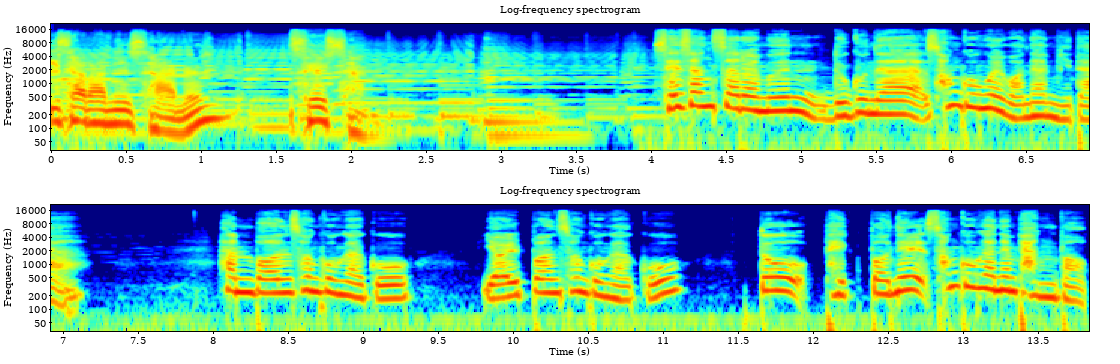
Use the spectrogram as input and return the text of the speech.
이 사람이 사는 세상. 세상 사람은 누구나 성공을 원합니다. 한 번 성공하고, 열 번 성공하고, 또 백 번을 성공하는 방법.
